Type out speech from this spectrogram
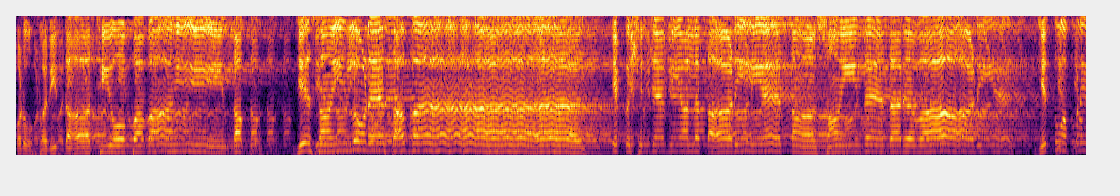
ਪੜੋ ਫਰੀਦਾ ਥਿਓ ਪਵਾਹੀ ਦਬ ਜੇ ਸਾਈਂ ਲੋੜੇ ਸਭ ਇੱਕ ਛਿਜੇ ਵੀਆਂ ਲਤਾੜੀ ਐ ਤਾਂ ਸਾਈਂ ਦੇ ਦਰਵਾੜੀ ਐ ਜੇ ਤੂੰ ਆਪਣੇ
